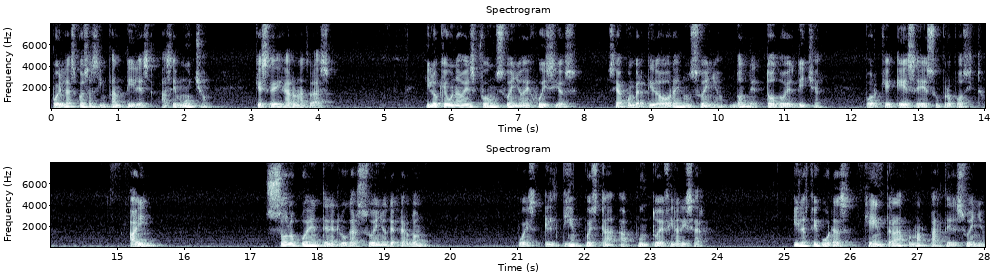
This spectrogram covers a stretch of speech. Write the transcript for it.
pues las cosas infantiles hace mucho que se dejaron atrás. Y lo que una vez fue un sueño de juicios se ha convertido ahora en un sueño donde todo es dicha, porque ese es su propósito. Ahí solo pueden tener lugar sueños de perdón, pues el tiempo está a punto de finalizar y las figuras que entran a formar parte del sueño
